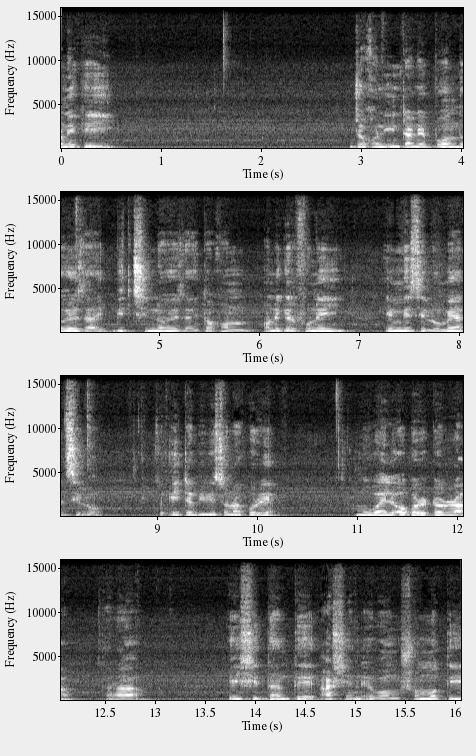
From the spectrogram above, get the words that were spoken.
অনেকেই যখন ইন্টারনেট বন্ধ হয়ে যায়, বিচ্ছিন্ন হয়ে যায়, তখন অনেকের ফোনেই এমবি ছিল মেয়াদ ছিল। তো এটা বিবেচনা করে মোবাইল অপারেটররা, তারা এই সিদ্ধান্তে আসেন এবং সম্মতি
